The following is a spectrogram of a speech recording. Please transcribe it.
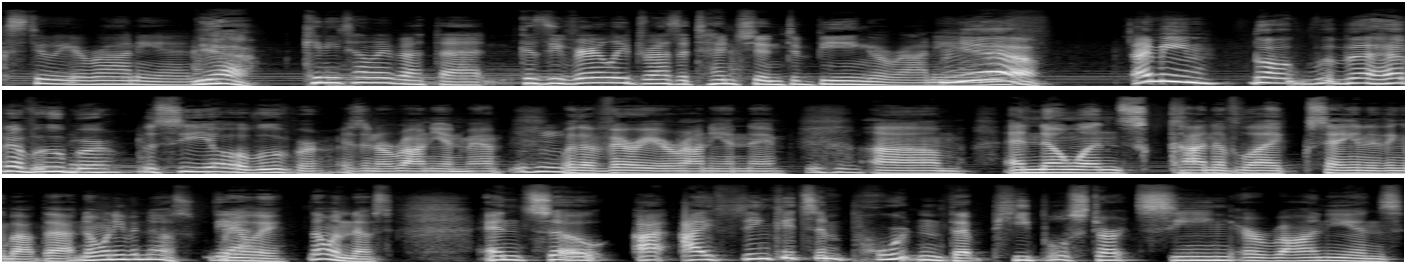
Stewy Iranian. Yeah, Can you tell me about that? Because he rarely draws attention to being Iranian. Yeah. I mean, the the head of Uber, the CEO of Uber, is an Iranian man with a very Iranian name, um, and no one's kind of like saying anything about that. No one even knows, Yeah. really. No one knows, and so I, I think it's important that people start seeing Iranians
